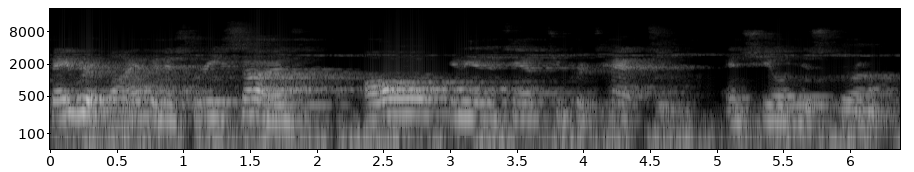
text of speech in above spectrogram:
favorite wife and his three sons, all in an attempt to protect and shield his throne.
